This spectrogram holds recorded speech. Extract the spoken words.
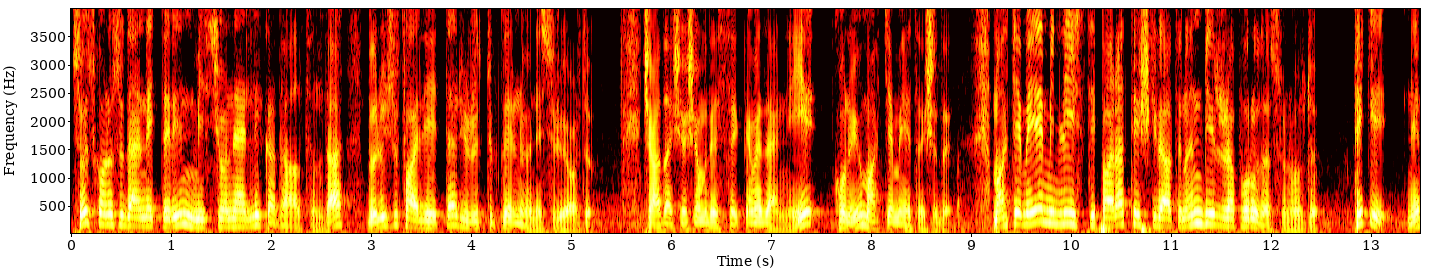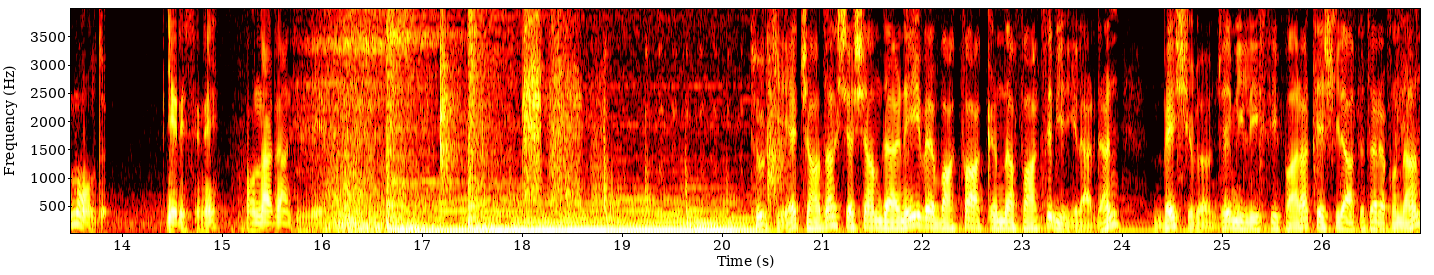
söz konusu derneklerin misyonerlik adı altında bölücü faaliyetler yürüttüklerini öne sürüyordu. Çağdaş Yaşamı Destekleme Derneği konuyu mahkemeye taşıdı. Mahkemeye Milli İstihbarat Teşkilatı'nın bir raporu da sunuldu. Peki ne mi oldu? Gerisini onlardan dinleyelim. Türkiye Çağdaş Yaşam Derneği ve Vakfı hakkında farklı bilgilerden 5 yıl önce Milli İstihbarat Teşkilatı tarafından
